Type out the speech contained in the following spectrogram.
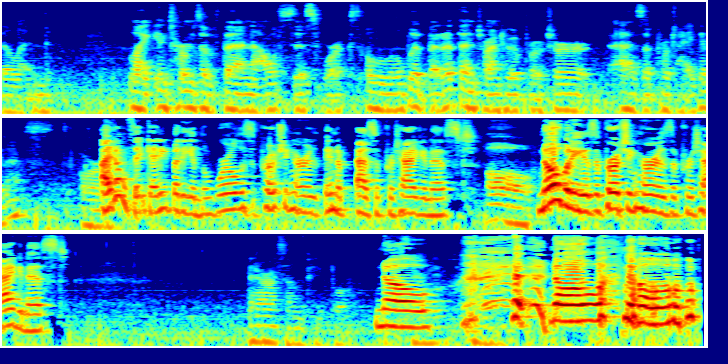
villain, like in terms of the analysis, works a little bit better than trying to approach her as a protagonist. Or I don't think anybody in the world is approaching her in a, as a protagonist. Oh, Nobody is approaching her as a protagonist. there are some people. No. no, no,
